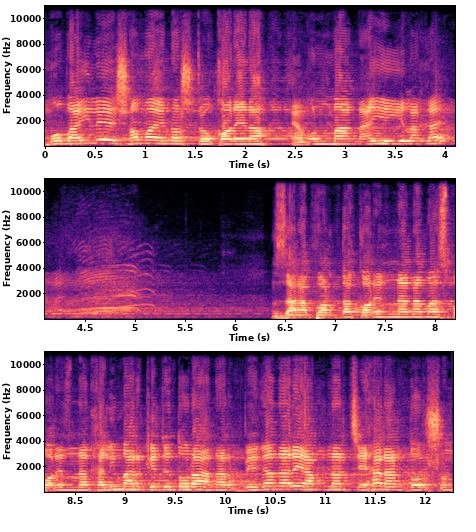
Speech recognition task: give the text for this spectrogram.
মোবাইলে সময় নষ্ট করে না। এমন মা নাই এই এলাকায়? যারা পর্দা করেন না, নামাজ পড়েন না, খালি মার্কেটে দৌড়ান আর বেগানারে আপনার চেহারার দর্শন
